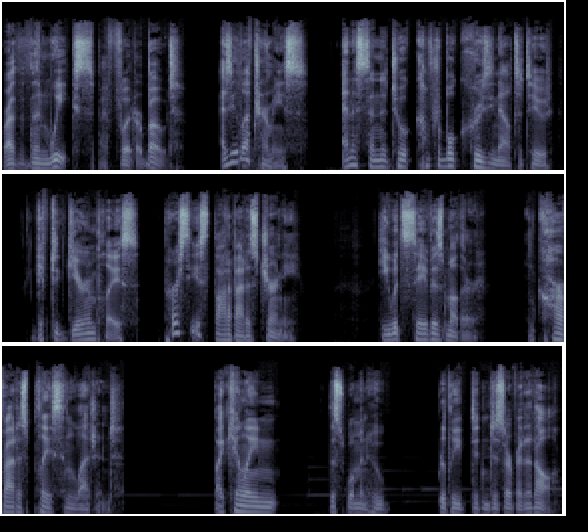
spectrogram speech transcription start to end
rather than weeks by foot or boat. As he left Hermes and ascended to a comfortable cruising altitude, gifted gear in place, Perseus thought about his journey. He would save his mother and carve out his place in legend by killing this woman who really didn't deserve it at all.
